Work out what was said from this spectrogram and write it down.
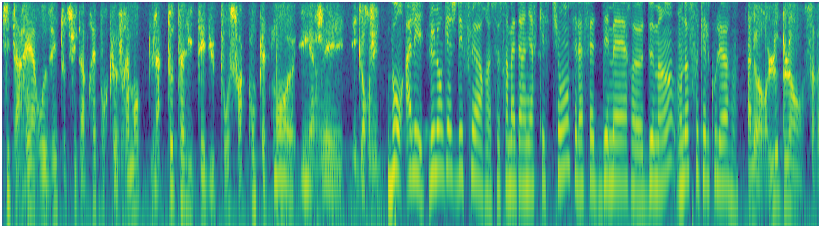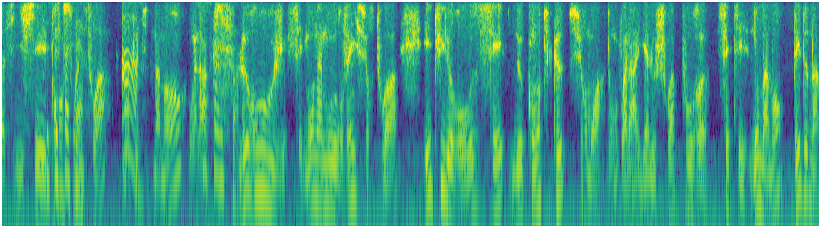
quitte à réarroser tout de suite après pour que vraiment la totalité du pot soit complètement euh, immergée et égorgée. Bon, allez, le langage des fleurs, ce sera ma dernière question. C'est la fête des mères demain. On offre quelle couleur? Alors, le blanc, ça va signifier prends soin de toi, ma ah. petite maman. Voilà. Le rouge, c'est mon amour, veille sur toi. Et puis le rose, c'est ne compte que sur moi. Donc voilà, il y a le choix pour euh, fêter nos mamans dès demain.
